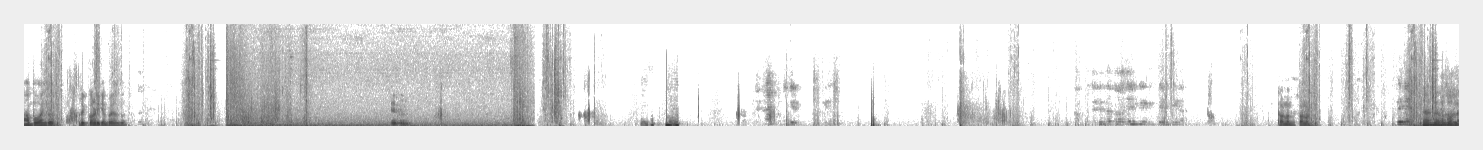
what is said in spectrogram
ആ പോവാൻ തോന്നുന്നു. റിക്കോൾ അടിക്കാൻ പോയത് സോണുന്നു സോണുന്നു ഞാൻ സോണില്ല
